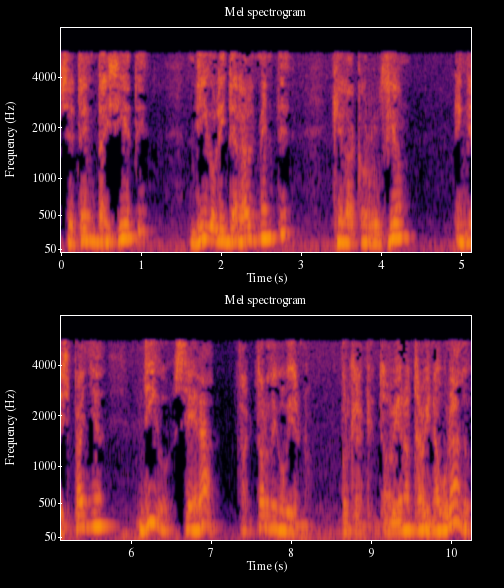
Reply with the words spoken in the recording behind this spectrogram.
77, digo literalmente que la corrupción en España, digo, será factor de gobierno porque todavía no estaba inaugurado.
